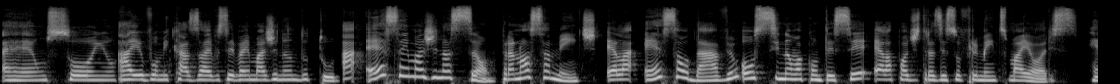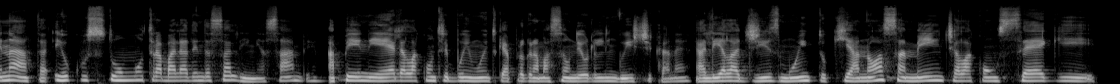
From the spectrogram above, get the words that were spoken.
é, um sonho, ah, eu vou me casar e você vai imaginando tudo. Ah, essa imaginação, para nossa mente, ela é saudável ou se não acontecer, ela pode trazer sofrimentos maiores? Renata, eu costumo trabalhar dentro dessa linha, sabe? A PNL, ela contribui muito, que é a programação neurolinguística, né? Ali ela diz muito que a nossa mente, ela consegue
